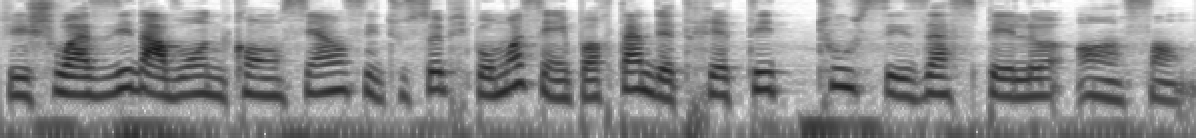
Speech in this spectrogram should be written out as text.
j'ai choisi d'avoir une conscience et tout ça. Puis pour moi, c'est important de traiter tous ces aspects-là ensemble.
